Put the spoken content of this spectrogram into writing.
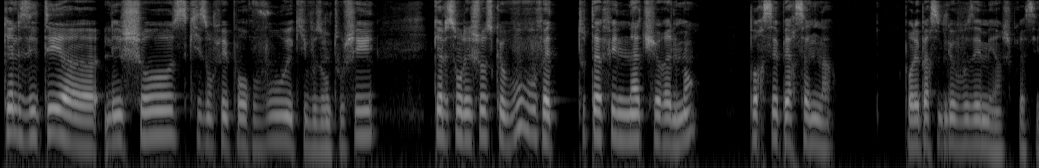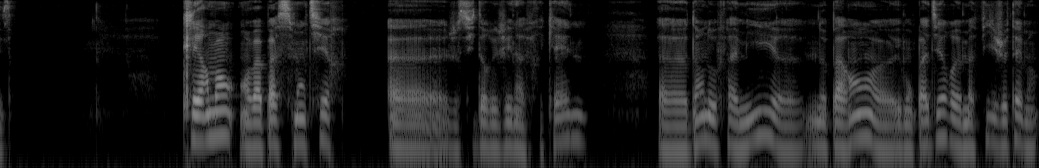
Quelles étaient euh, les choses qu'ils ont fait pour vous et qui vous ont touché Quelles sont les choses que vous, vous faites tout à fait naturellement pour ces personnes-là? Pour les personnes que vous aimez, hein, je précise. Clairement, on va pas se mentir. Je suis d'origine africaine. Euh, dans nos familles, euh, nos parents, ils vont pas dire ma fille, je t'aime. Hein.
